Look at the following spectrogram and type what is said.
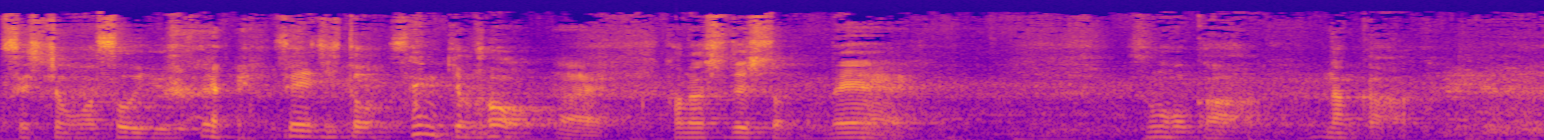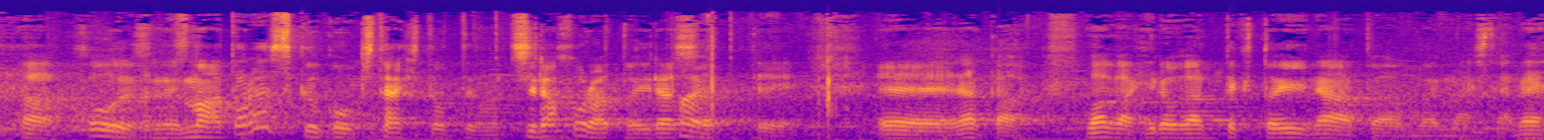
セッションはそういう、ね、政治と選挙のはい。話でしたもんね。はいその他、なんか。あそうですね、まあ、新しくこう来た人っていうのもちらほらといらっしゃって、えーなんか輪が広がっていくといいなとは思いましたね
